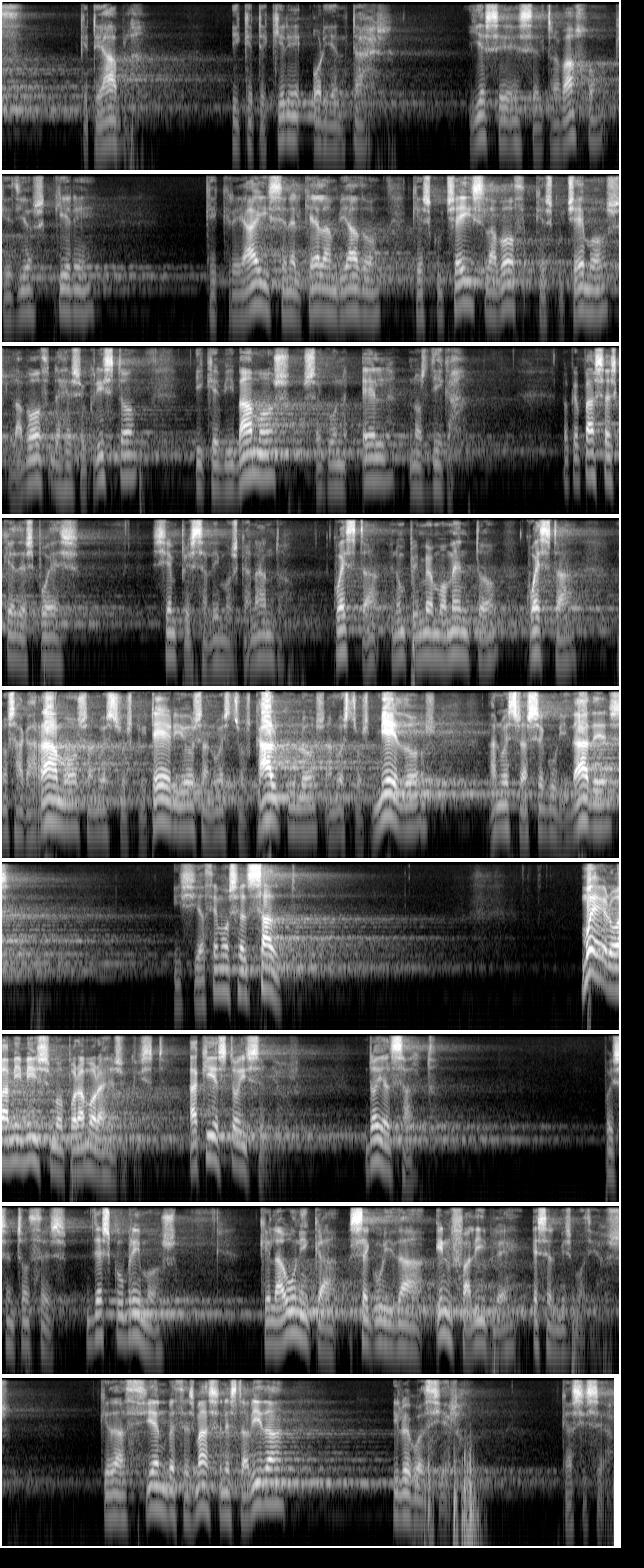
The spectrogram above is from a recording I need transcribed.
que te habla y que te quiere orientar. Y ese es el trabajo que Dios quiere que creáis en el que Él ha enviado, que escuchéis la voz, que escuchemos la voz de Jesucristo y que vivamos según Él nos diga. Lo que pasa es que después siempre salimos ganando. Cuesta, en un primer momento, cuesta nos agarramos a nuestros criterios, a nuestros cálculos, a nuestros miedos, a nuestras seguridades. Y si hacemos el salto, muero a mí mismo por amor a Jesucristo. Aquí estoy, Señor. Doy el salto. Pues entonces descubrimos que la única seguridad infalible es el mismo Dios, que da cien veces más en esta vida y luego el cielo. Que así sea.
